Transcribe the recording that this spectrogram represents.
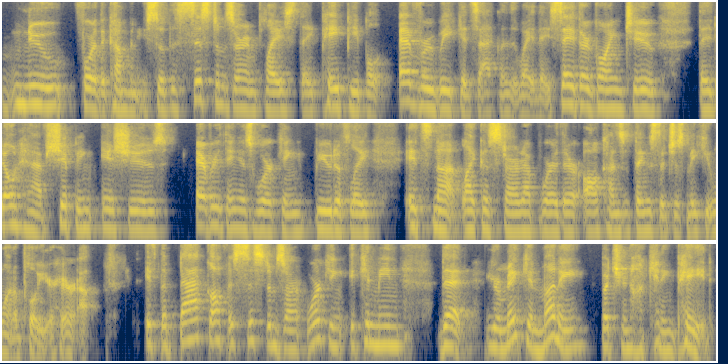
new for the company. So the systems are in place. They pay people every week exactly the way they say they're going to. They don't have shipping issues everything is working beautifully. It's not like a startup where there are all kinds of things that just make you want to pull your hair out. if the back office systems aren't working, it can mean that you're making money, but you're not getting paid.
